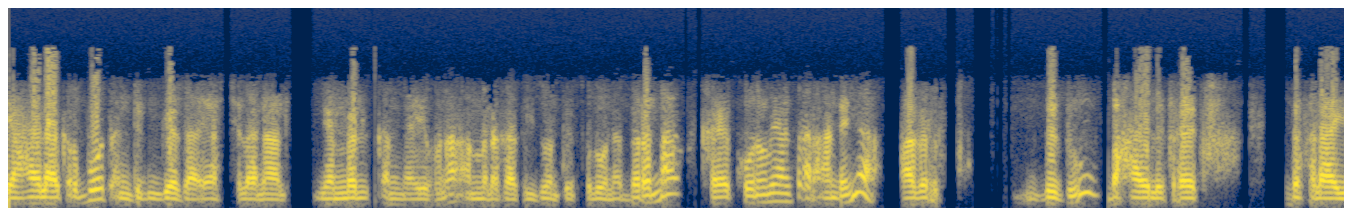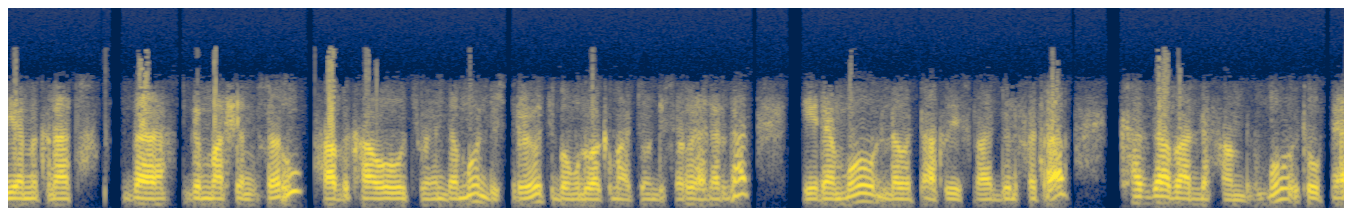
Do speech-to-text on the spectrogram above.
የሀይል አቅርቦት እንድንገዛ ያስችለናል የሚል ቀና የሆነ አመለካከት ይዞ እንትን ስሎ ነበር እና ከኢኮኖሚ አንጻር አንደኛ ሀገር ውስጥ ብዙ በሀይል እጥረት በተለያየ ምክንያት በግማሽ የሚሰሩ ፋብሪካዎች ወይም ደግሞ ኢንዱስትሪዎች በሙሉ አቅማቸው እንዲሰሩ ያደርጋል። ይህ ደግሞ ለወጣቱ የስራ እድል ይፈጥራል። ከዛ ባለፈም ደግሞ ኢትዮጵያ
